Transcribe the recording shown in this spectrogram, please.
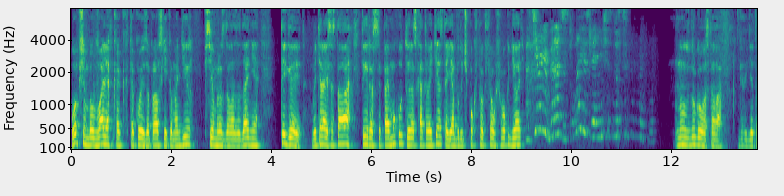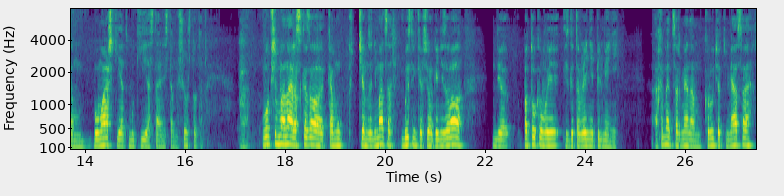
В общем, баба Валя, как такой заправский командир, всем раздала задание. Ты, говорит, вытирай со стола, ты рассыпай муку, ты раскатывай тесто, я буду чпок, чпок, чпок, чпок делать. А чем они убирать со стола, если они сейчас рассыпят муку? Ну, с другого стола, где там бумажки от муки остались, там еще что-то. А, В общем, она рассказала, кому чем заниматься, быстренько все организовала. Потоковое изготовление пельменей. Ахмед с Арменом крутят мясо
